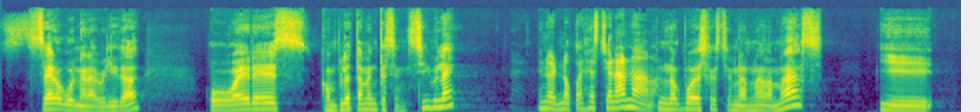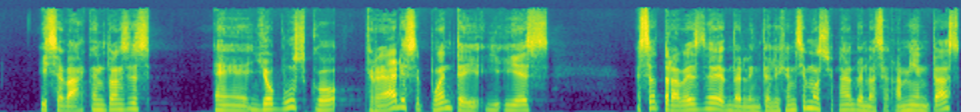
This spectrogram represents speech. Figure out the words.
cero vulnerabilidad, o eres completamente sensible No, no puedes gestionar nada más. no puedes gestionar nada más y, y se va. Entonces, eh, yo busco crear ese puente y, y es, es a través de, de la inteligencia emocional, de las herramientas,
